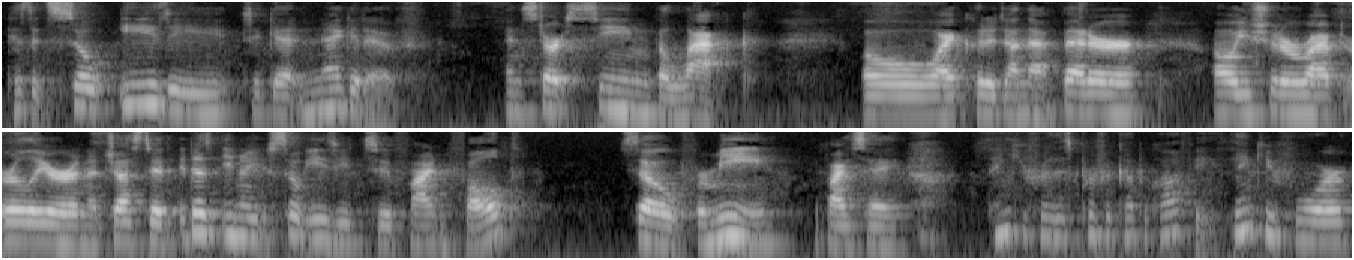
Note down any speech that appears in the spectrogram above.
because it's so easy to get negative and start seeing the lack. Oh, I could have done that better. Oh, you should have arrived earlier and adjusted. It does, you know, it's so easy to find fault. So for me, if I say, "Thank you for this perfect cup of coffee. Thank you for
